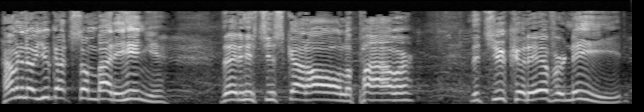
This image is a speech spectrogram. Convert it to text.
How many know you got somebody in you that has just got all the power that you could ever need?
